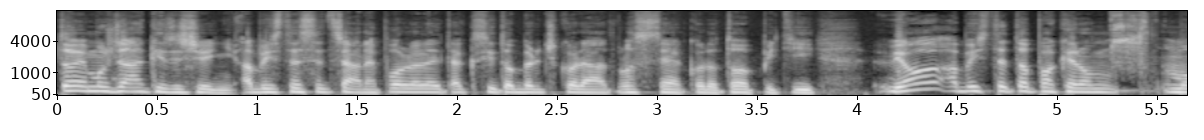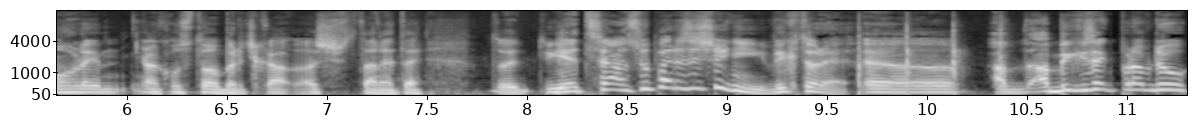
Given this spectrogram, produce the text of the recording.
to je možná nějaké řešení. Abyste se třeba nepolili, tak si to brčko dát vlastně jako do toho pití. Jo, abyste to pak jenom mohli jako z toho brčka, až vstanete. To je třeba super řešení, Viktore. Uh, abych řekl pravdu,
